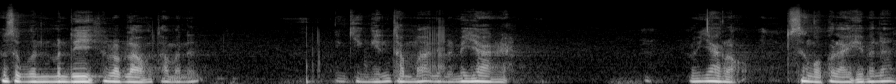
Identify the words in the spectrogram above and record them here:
รู้สึกมันมันดีสำหรับเราทำอันนั้น จริงๆเห็นธรรมะเนี่ยมันไม่ยากนะไม่ยากหรอกสงบอะไรเห็นมันนั่น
